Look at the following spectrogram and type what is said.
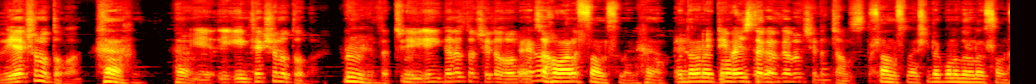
রিয়াকশনও তো হয়। হ্যাঁ হ্যাঁ। ইনফেকশনও তো হয়। এইখানে তো সেটা হওয়ার কোনো এটা chance হওয়ার চান্স নাই হ্যাঁ। ওই ধরনের ডিভাইস থাকার কারণে সেটা চান্স নাই। চান্স নাই সেটা কোনো ধরনের চান্স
